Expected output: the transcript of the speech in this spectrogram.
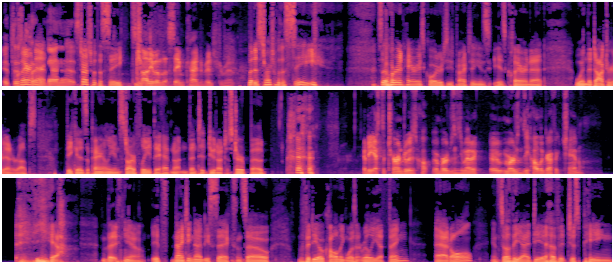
It's his Clarinet. clarinet. It starts with a C, It's not even the same kind of instrument. but it starts with a C. So we're in Harry's quarters. He's practicing his, his clarinet when the doctor interrupts because apparently in Starfleet they have not invented do not disturb mode. And he has to turn to his emergency medic, emergency holographic channel. Yeah. That you know, it's 1996 and so video calling wasn't really a thing at all. And so the idea of it just being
